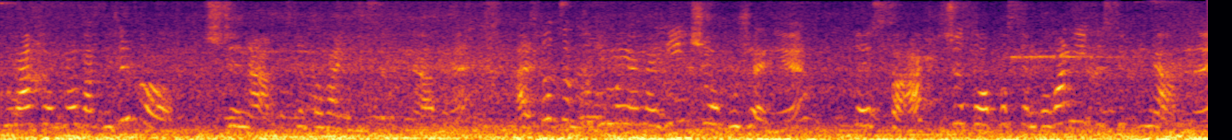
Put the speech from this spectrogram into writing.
kurator Nowak nie tylko wszczyna postępowanie dyscyplinarne, ale to, co budzi moje największe oburzenie, to jest fakt, że to postępowanie dyscyplinarne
